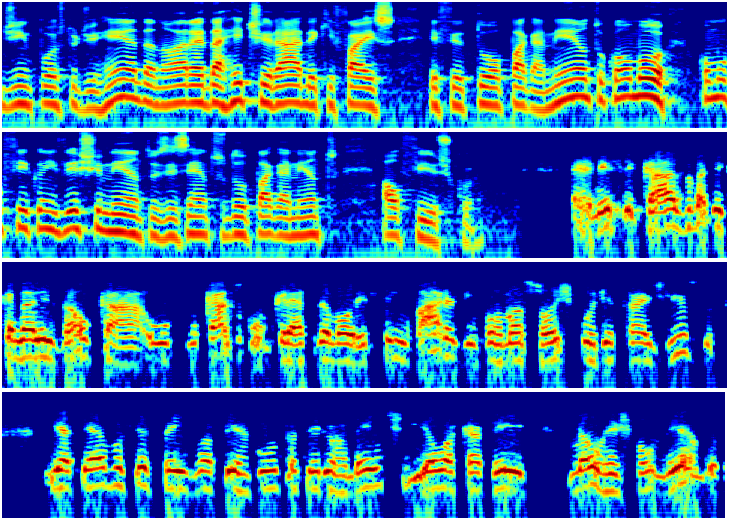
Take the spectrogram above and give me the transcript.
de imposto de renda na hora da retirada que faz, efetua o pagamento? Como, como ficam investimentos isentos do pagamento ao fisco? É, nesse caso, vai ter que analisar o, o, o caso concreto da Maurício. Tem várias informações por detrás disso, e até você fez uma pergunta anteriormente e eu acabei não respondendo.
